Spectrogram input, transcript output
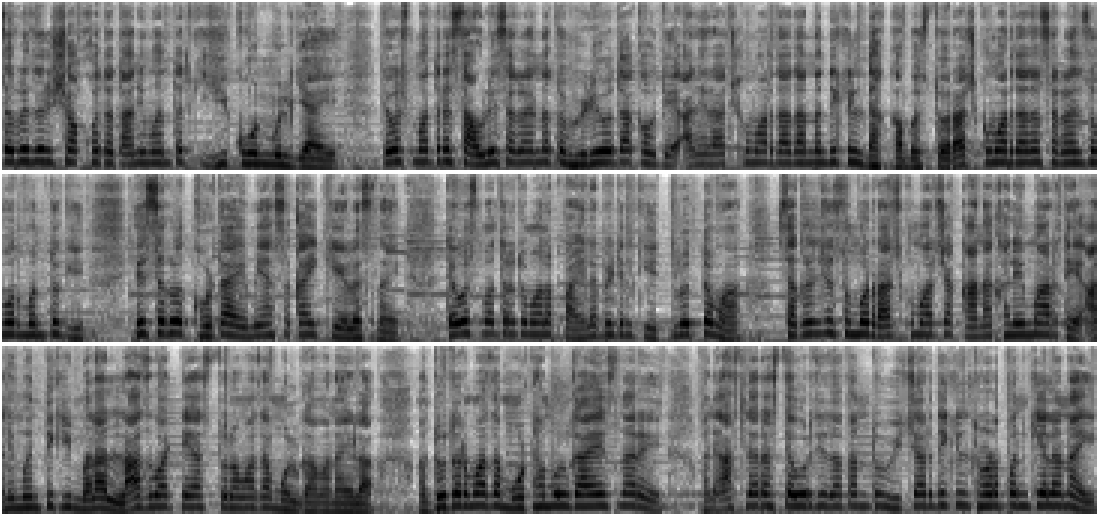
सगळेजण शॉक होतात आणि म्हणतात की ही कोण मुलगी आहे? त्यावेळेस मात्र सावली सगळ्यांना तो व्हिडिओ दाखवते आणि राजकुमार दादांना देखील धक्का बसतो. राजकुमार दादा सगळ्यांसमोर म्हणतो की हे सगळं खोटं आहे मी असं काही केलंच नाही. त्यावेळेस मात्र तुम्हाला पाहायला भेटेल की तिलोत्तमा सगळ्यांच्या समोर राजकुमारच्या कानाखाली मारते आणि म्हणते की मला लाज वाटते आज तुला माझा मुलगा म्हणायला. आणि तू तर माझा मोठा मुलगा आहेस ना रे? आणि असल्या रस्त्यावरती जाताना तू विचार देखील थोडा पण केला नाही.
